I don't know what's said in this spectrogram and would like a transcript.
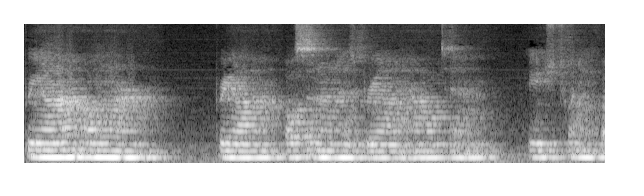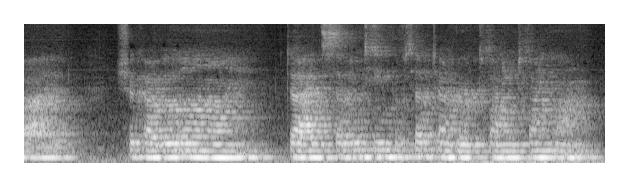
Brianna Ulmer, Brianna, also known as Brianna Hamilton, age 25, Chicago, Illinois, died 17th of September 2021.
